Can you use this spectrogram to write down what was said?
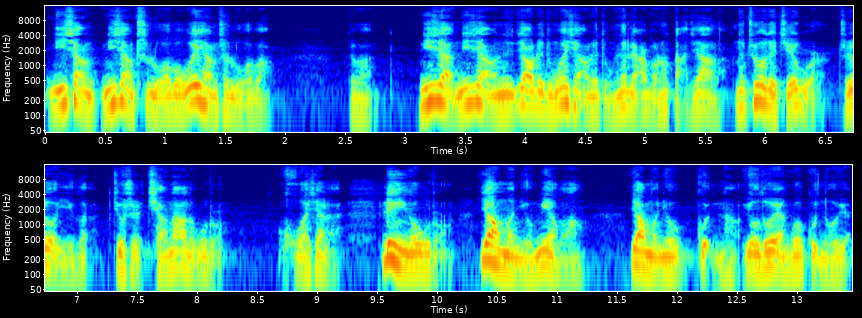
你想你想吃萝卜，我也想吃萝卜，对吧？你想你想要这东西，我想要这东西，那俩人往上打架了，那最后的结果只有一个，就是强大的物种活下来，另一个物种要么你就灭亡。要么你就滚呐，有多远给我滚多远，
